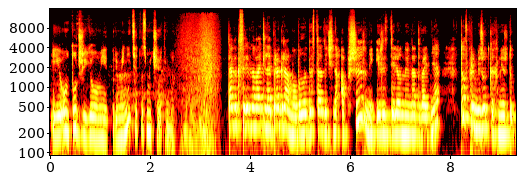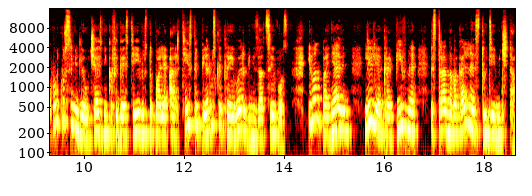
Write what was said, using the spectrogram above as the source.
И он тут же ее умеет применить, это замечательно. Так как соревновательная программа была достаточно обширной и разделенной на два дня, то в промежутках между конкурсами для участников и гостей выступали артисты Пермской краевой организации ВОЗ. Иван Понявин, Лилия Крапивная, эстрадно-вокальная студия «Мечта».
